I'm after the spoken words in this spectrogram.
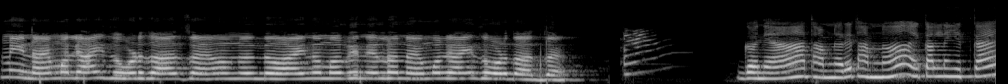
मी नाही मला आई जवळ जायचंय अन आईनं मध्ये नेलं नाही मला आई जवळ जायचंय. गण्या थांब ना रे थांब ना ऐकायला नाही येत काय?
